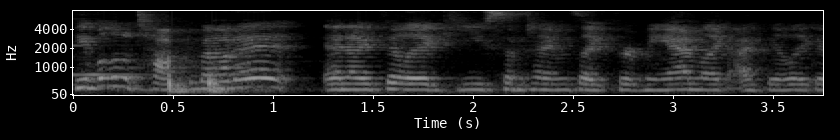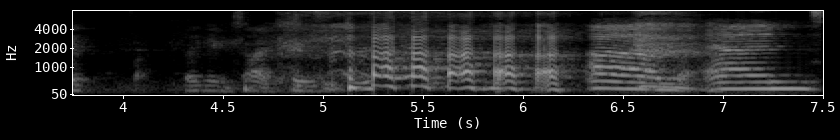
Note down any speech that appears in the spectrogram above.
people don't talk about it, and I feel like you sometimes like for me, I'm like I feel like a like a, a crazy person. um, and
